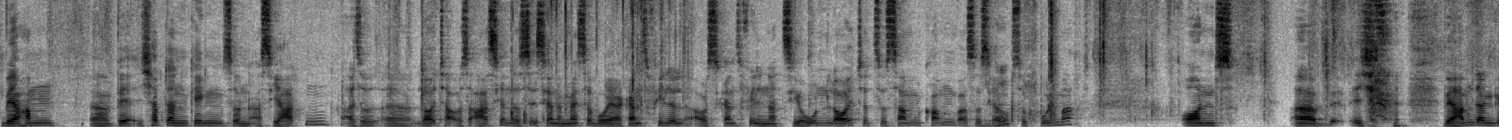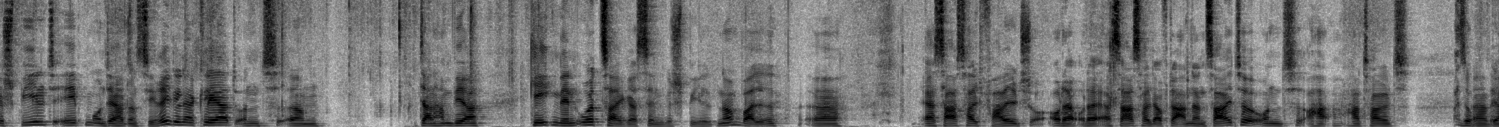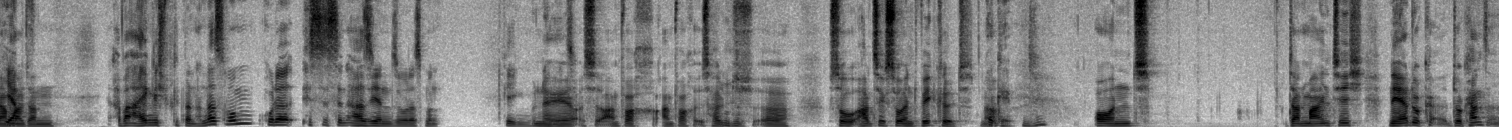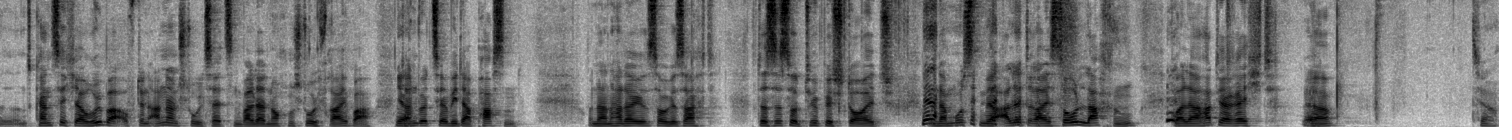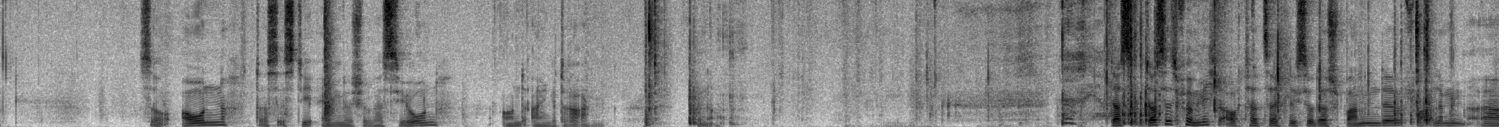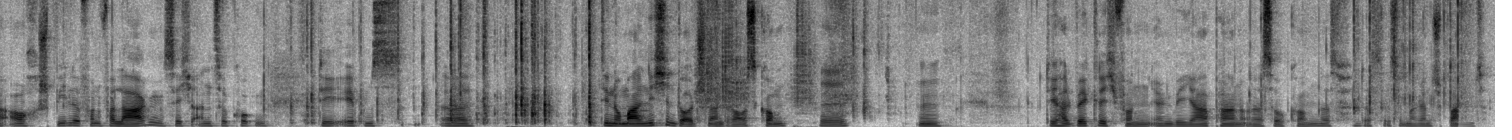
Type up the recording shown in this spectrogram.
Wir haben, äh, ich habe dann gegen so einen Asiaten, also äh, Leute aus Asien, das ist ja eine Messe, wo ja ganz viele aus ganz vielen Nationen Leute zusammenkommen, was es ja Mhm. auch so cool macht. Und äh, ich, wir haben dann gespielt eben und er hat uns die Regeln erklärt und ähm, dann haben wir gegen den Uhrzeigersinn gespielt, ne? weil äh, er saß halt falsch oder, oder er saß halt auf der anderen Seite und ha, hat halt Also, äh, wir haben ja, halt dann, aber eigentlich spielt man andersrum oder ist es in Asien so, dass man gegen. nee, es ist einfach, einfach ist halt äh, so, hat sich so entwickelt. Ne? Okay. Und dann meinte ich, naja, du, du kannst, kannst dich ja rüber auf den anderen Stuhl setzen, weil da noch ein Stuhl frei war. Ja. Dann wird es ja wieder passen. Und dann hat er so gesagt, das ist so typisch deutsch. Und da mussten wir alle drei so lachen, weil er hat ja recht. Ja. Tja. So, own, das ist die englische Version und eingetragen. Genau. Das, das ist für mich auch tatsächlich so das Spannende, vor allem äh, auch Spiele von Verlagen sich anzugucken, die eben äh, die normal nicht in Deutschland rauskommen, Mhm. die halt wirklich von irgendwie Japan oder so kommen. Das, das ist immer ganz spannend.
